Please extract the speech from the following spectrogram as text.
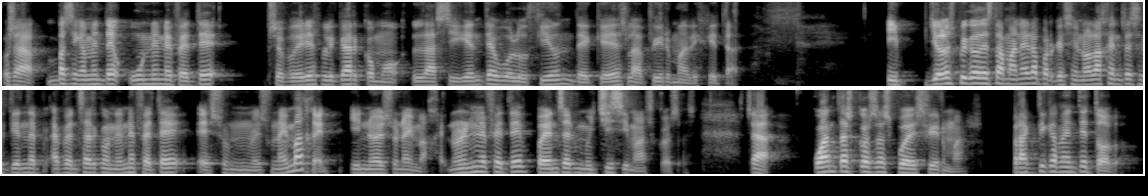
O sea, básicamente un NFT se podría explicar como la siguiente evolución de qué es la firma digital. Y yo lo explico de esta manera porque si no la gente se tiende a pensar que un NFT es, un- es una imagen y no es una imagen. Un NFT pueden ser muchísimas cosas. O sea, ¿cuántas cosas puedes firmar? Prácticamente todo.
